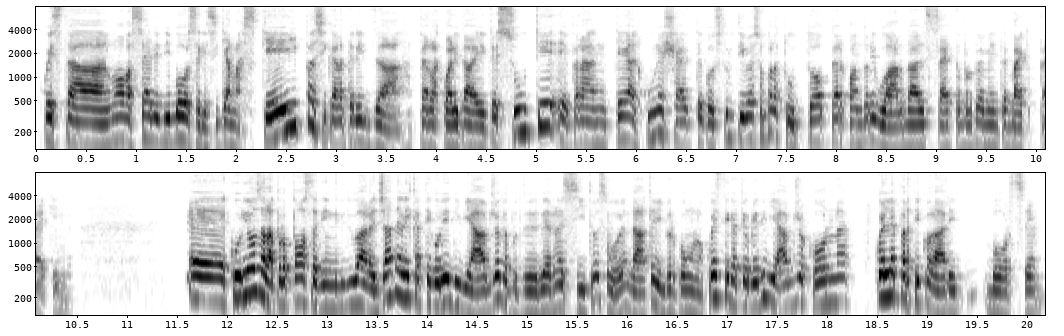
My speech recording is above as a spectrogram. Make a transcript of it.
Questa nuova serie di borse che si chiama Scape si caratterizza per la qualità dei tessuti e per anche alcune scelte costruttive, soprattutto per quanto riguarda il set propriamente bikepacking. È curiosa la proposta di individuare già delle categorie di viaggio che potete vedere nel sito, se voi andate vi propongono queste categorie di viaggio con quelle particolari borse.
